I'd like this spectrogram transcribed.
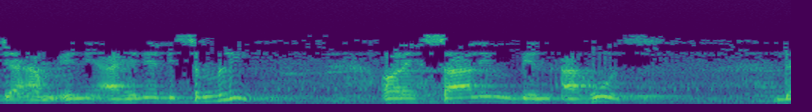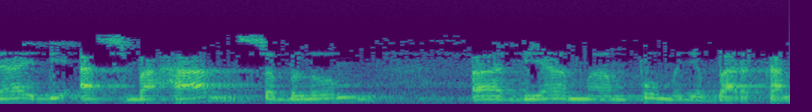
jaham ini akhirnya disembeli oleh Salim bin Ahuz di Asbahan sebelum uh, dia mampu menyebarkan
